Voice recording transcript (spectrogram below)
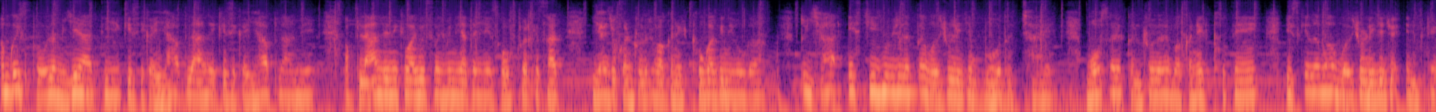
अब इस प्रॉब्लम ये आती है, किसी का यह प्लान है, किसी का यह प्लान है। अब प्लान देने के बाद भी समझ में नहीं आता है सॉफ्टवेयर के साथ यह जो कंट्रोलर वह कनेक्ट होगा कि नहीं होगा। तो यह इस चीज़ में मुझे लगता है वर्चुअल डीजे बहुत अच्छा है। बहुत सारे कंट्रोलर वह कनेक्ट होते हैं। इसके अलावा वर्चुअल डीजे जो इन्फिनिटी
